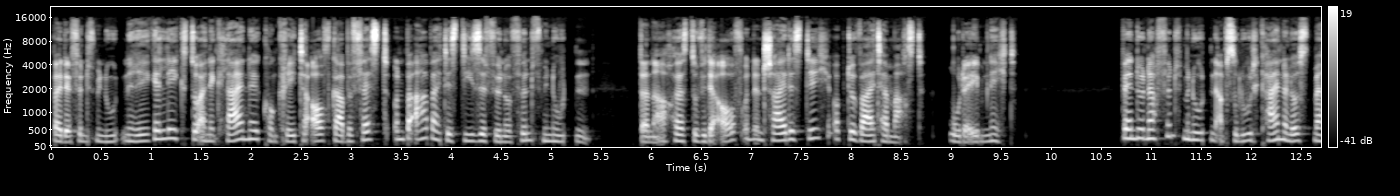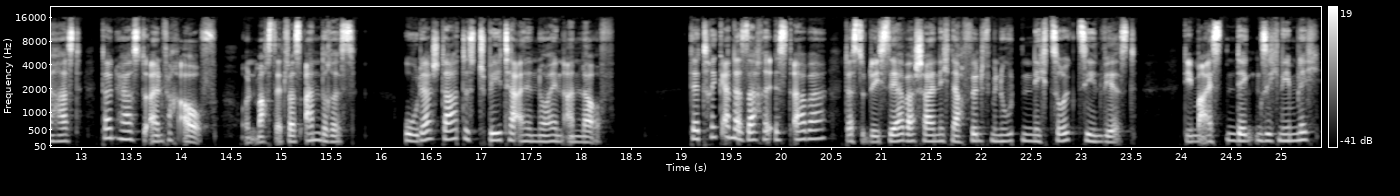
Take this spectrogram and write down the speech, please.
Bei der 5-Minuten-Regel legst du eine kleine, konkrete Aufgabe fest und bearbeitest diese für nur 5 Minuten. Danach hörst du wieder auf und entscheidest dich, ob du weitermachst oder eben nicht. Wenn du nach 5 Minuten absolut keine Lust mehr hast, dann hörst du einfach auf und machst etwas anderes oder startest später einen neuen Anlauf. Der Trick an der Sache ist aber, dass du dich sehr wahrscheinlich nach fünf Minuten nicht zurückziehen wirst. Die meisten denken sich nämlich,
